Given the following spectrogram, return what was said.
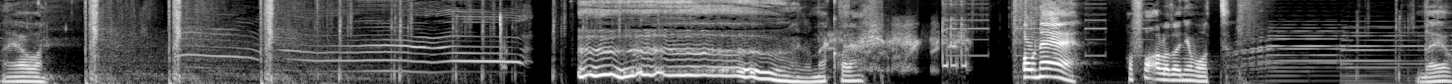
Na jó van. Ez a meghalás. Ó, oh, ne! A falod nyomott. De jó.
